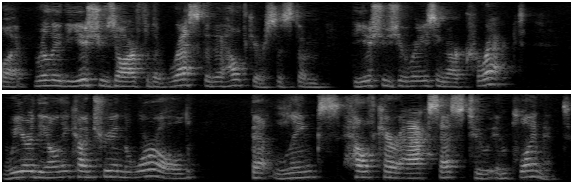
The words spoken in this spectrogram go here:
But really, the issues are for the rest of the healthcare system, the issues you're raising are correct. We are the only country in the world that links healthcare access to employment.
